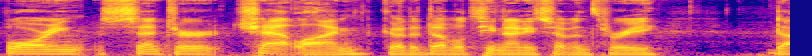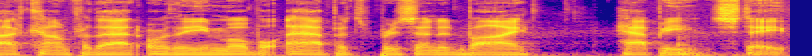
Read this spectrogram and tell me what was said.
Flooring Center chat line. Go to double T973.com for that or the mobile app. It's presented by Happy State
